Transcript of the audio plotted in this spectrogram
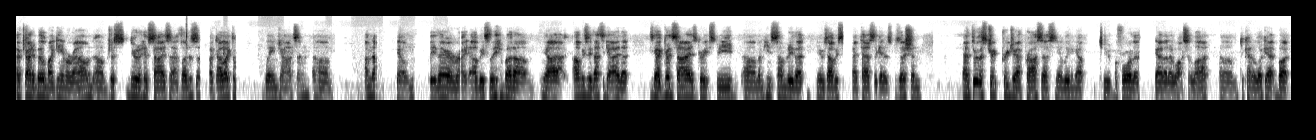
I've tried to build my game around, um, just due to his size and athleticism. Like I like to Lane Johnson. Um, I'm not, you know, there, right? Obviously, but um, you know, I, obviously that's a guy that he's got good size, great speed, um, and he's somebody that he was obviously fantastic at his position. And through this pre-draft process, you know, leading up to before the guy that I watched a lot um, to kind of look at, but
